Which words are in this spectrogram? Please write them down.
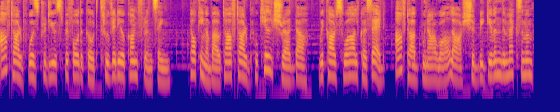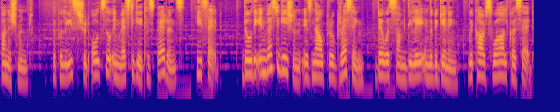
Aftab was produced before the court through video conferencing. Talking about Aftab who killed Shraddha, Vikas Walkar said, Aftab Poonawalla should be given the maximum punishment. The police should also investigate his parents, he said. Though the investigation is now progressing, there was some delay in the beginning, Vikas Walkar said.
